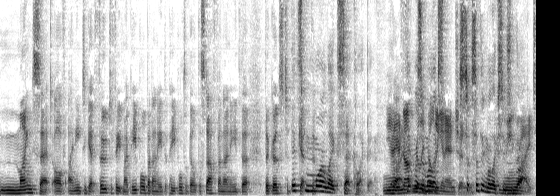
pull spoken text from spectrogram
mindset of I need to get food to feed my people, but I need the people to build the stuff, and I need the, the goods to It's get the, more like set collecting. Yeah, Right. you're not really building like, an engine. something more like Sushi Go. right.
